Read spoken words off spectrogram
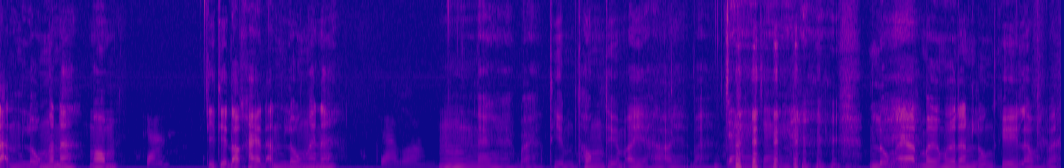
ដាក់នំលងណាមុំចាទីទៀតដល់ខែដាក់លងហើយណា ចាបង ហឹមហ្នឹងហើយបាទធៀមធុងធៀមអីឲ្យហើយបាទ ចាចា លងឯងអត់មើលមើលដល់លងគេឡើយបាទ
